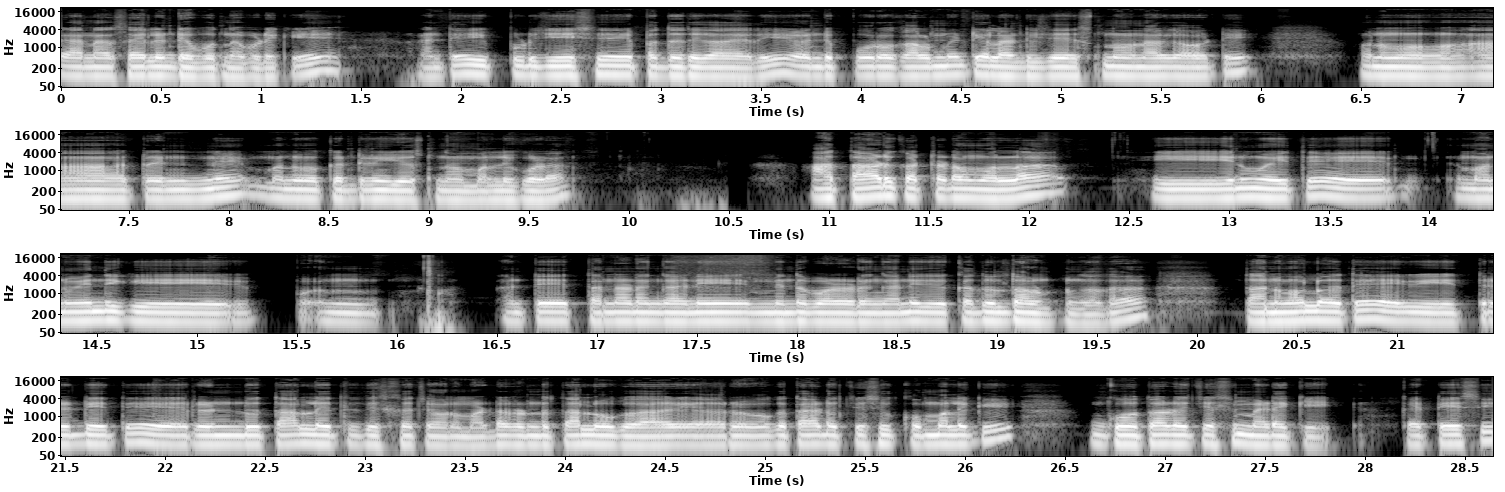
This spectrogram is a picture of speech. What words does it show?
చాలా సైలెంట్ అయిపోతుంది అప్పటికి అంటే ఇప్పుడు చేసే పద్ధతి కాదు అది. అంటే పూర్వకాలం నుండి ఇలాంటివి చేస్తూ ఉన్నారు కాబట్టి మనము ఆ ట్రెండ్నే మనం కంటిన్యూ చేస్తున్నాం మళ్ళీ కూడా. ఆ తాడు కట్టడం వల్ల ఈ ఇనుము అయితే మనం ఎందుకు అంటే తన్నడం కానీ మింద పడడం కానీ కదులుతూ ఉంటుంది కదా. దానివల్ల అయితే ఇవి థ్రెడ్ అయితే రెండు తాళ్ళు అయితే తీసుకొచ్చామన్నమాట రెండు తాళ్ళు ఒక ఒక తాడు వచ్చేసి కొమ్మలకి ఇంకో తాడు వచ్చేసి మెడకి కట్టేసి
